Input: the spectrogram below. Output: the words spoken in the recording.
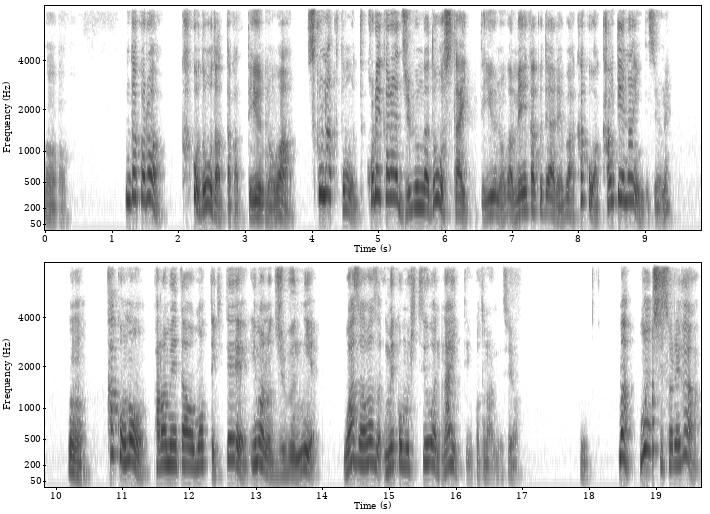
うん、だから過去どうだったかっていうのは少なくともこれから自分がどうしたいっていうのが明確であれば過去は関係ないんですよね。うん、過去のパラメーターを持ってきて今の自分にわざわざ埋め込む必要はないっていうことなんですよ。うんまあ、もしそれが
